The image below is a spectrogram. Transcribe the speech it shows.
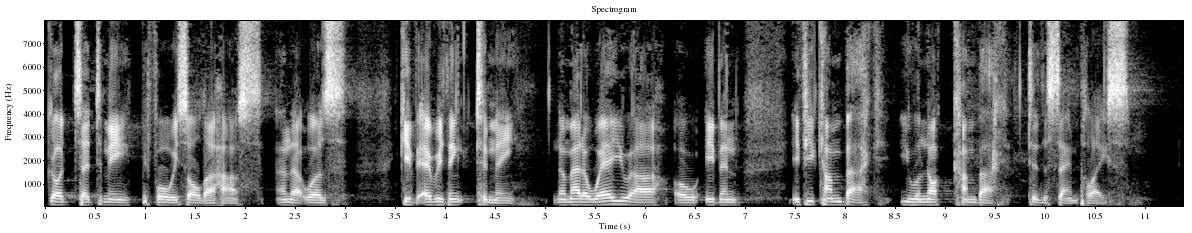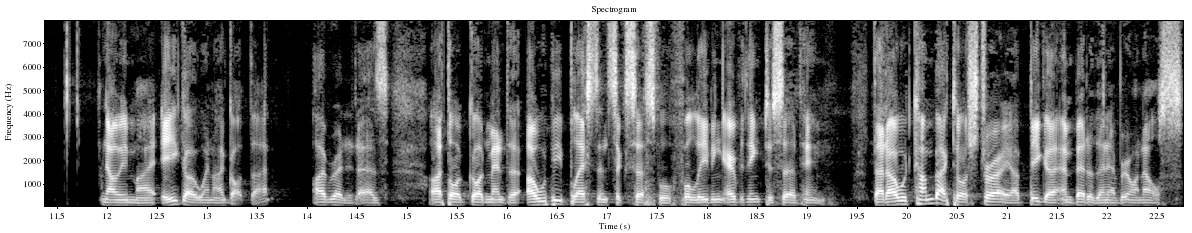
God said to me before we sold our house, and that was, Give everything to me. No matter where you are, or even if you come back, you will not come back to the same place. Now, in my ego, when I got that, I read it as I thought God meant that I would be blessed and successful for leaving everything to serve Him, that I would come back to Australia bigger and better than everyone else.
